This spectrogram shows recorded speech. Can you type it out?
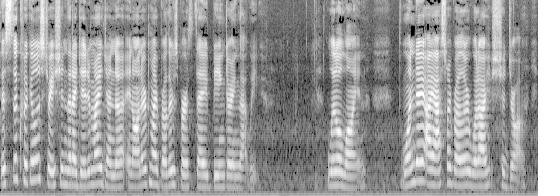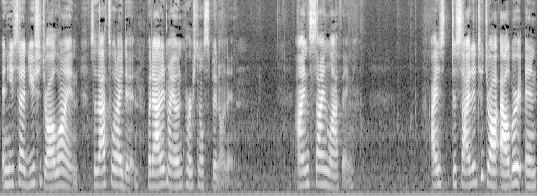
This is a quick illustration that I did in my agenda in honor of my brother's birthday being during that week. Little Lion. One day I asked my brother what I should draw, and he said, You should draw a lion. So that's what I did, but added my own personal spin on it. Einstein laughing. I decided to draw Albert in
